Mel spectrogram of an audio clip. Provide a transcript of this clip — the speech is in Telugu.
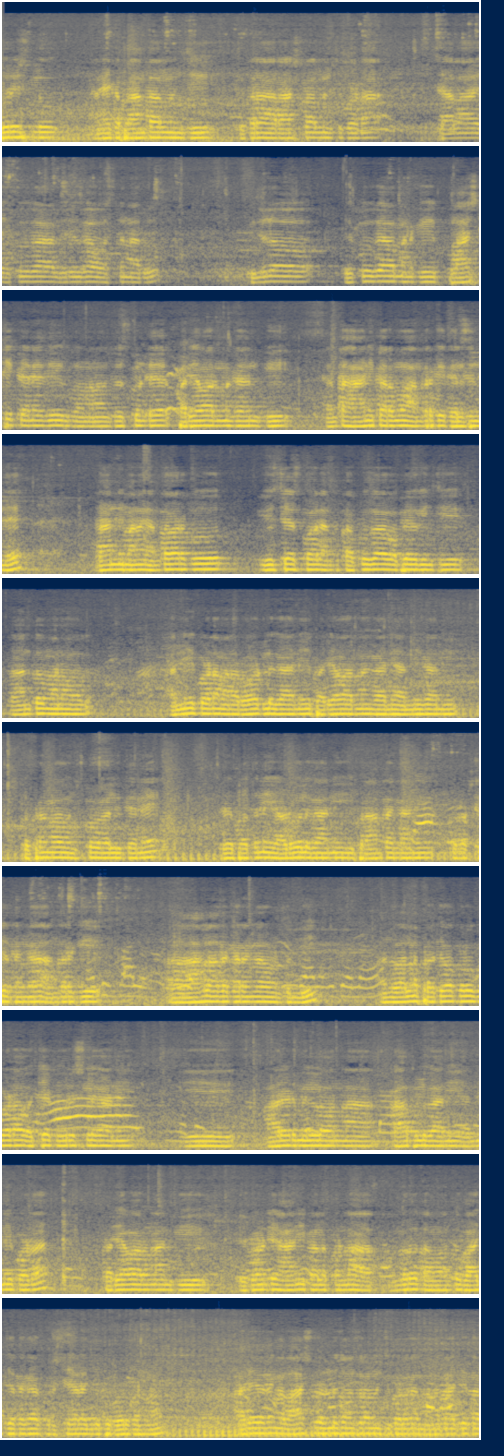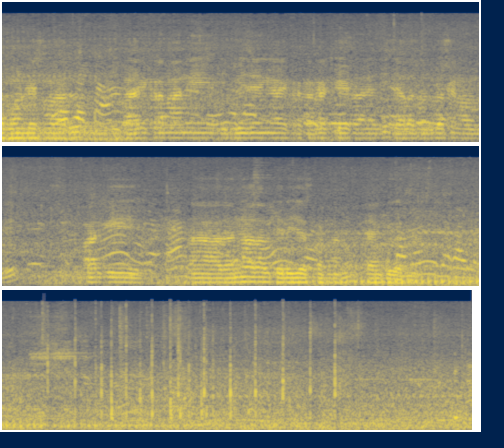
టూరిస్టులు అనేక ప్రాంతాల నుంచి ఇతర రాష్ట్రాల నుంచి కూడా చాలా ఎక్కువగా విరివిగా వస్తున్నారు. ఇందులో ఎక్కువగా మనకి ప్లాస్టిక్ అనేది మనం చూసుకుంటే పర్యావరణానికి ఎంత హానికరమో అందరికీ తెలిసిందే. దాన్ని మనం ఎంతవరకు యూజ్ చేసుకోవాలి ఎంత తక్కువగా ఉపయోగించి దాంతో మనం అన్నీ కూడా మన రోడ్లు కానీ పర్యావరణం కానీ అన్నీ కానీ శుభ్రంగా ఉంచుకోగలిగితేనే రేపొద్దున ఈ అడవులు కానీ ఈ ప్రాంతం కానీ సురక్షితంగా అందరికీ ఆహ్లాదకరంగా ఉంటుంది. అందువలన ప్రతి ఒక్కరూ కూడా వచ్చే టూరిస్టులు కానీ ఈ మారేడుమిల్లిలో ఉన్న కాపులు కానీ అన్నీ కూడా పర్యావరణానికి ఎటువంటి హాని కలగకుండా అందరూ తమ వంతు బాధ్యతగా కృషి చేయాలని చెప్పి కోరుకుంటున్నాం. అదేవిధంగా లాస్ట్ రెండు సంవత్సరాల నుంచి కూడా మన బాధ్యత ఫౌండేషన్ వారు ఈ కార్యక్రమాన్ని దిగ్విజయంగా ఇక్కడ కండక్ట్ చేయడం అనేది చాలా సంతోషంగా ఉంది. వారికి ధన్యవాదాలు తెలియజేసుకుంటున్నాను. Thank you very much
